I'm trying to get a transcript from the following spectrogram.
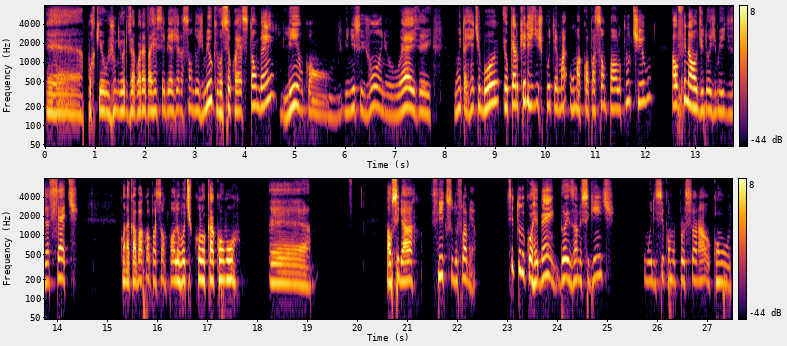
é, porque os juniores agora vai receber a geração 2000, que você conhece tão bem, Lincoln, Vinícius Júnior, Wesley, muita gente boa. Eu quero que eles disputem uma, uma Copa São Paulo contigo ao final de 2017. Quando acabar a Copa São Paulo, eu vou te colocar como é, auxiliar fixo do Flamengo. Se tudo correr bem, dois anos seguintes, o Murici como profissional, como,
